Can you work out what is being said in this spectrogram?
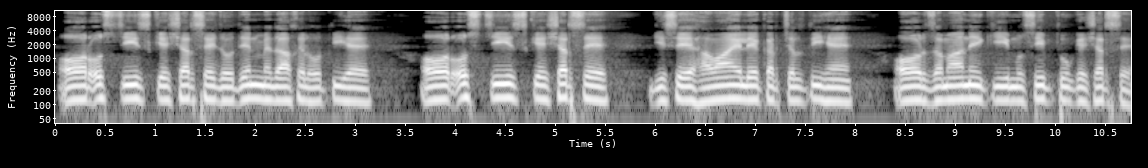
اور اس چیز کے شر سے جو دن میں داخل ہوتی ہے اور اس چیز کے شر سے جسے ہوائیں لے کر چلتی ہیں اور زمانے کی مصیبتوں کے شر سے۔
